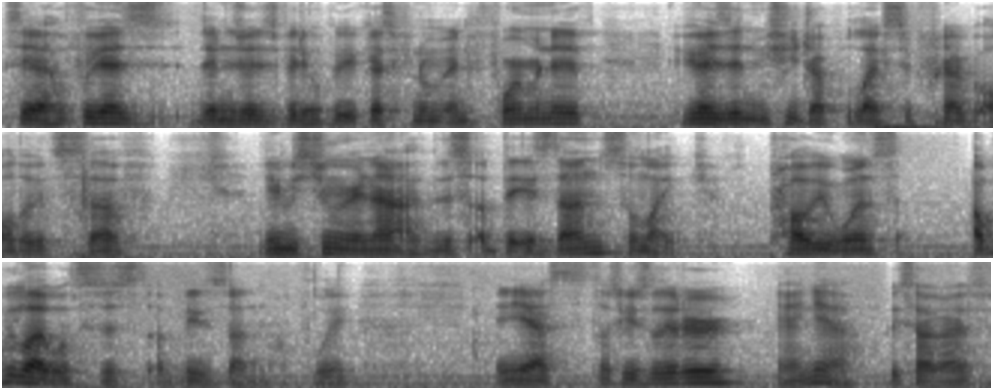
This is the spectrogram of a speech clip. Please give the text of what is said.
So yeah, hopefully you guys did enjoy this video. Hopefully you guys found it informative. If you guys did, make sure you drop a like, subscribe, all the good stuff. I'm gonna be streaming right now after this update is done. So like probably once I'll be live once this update's done, hopefully. And yes, talk to you later. And yeah, peace out, guys.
